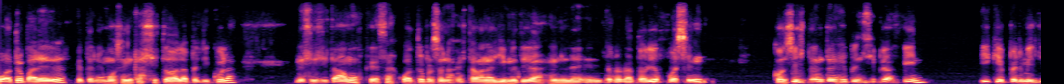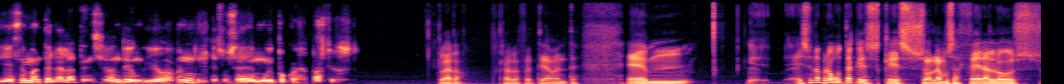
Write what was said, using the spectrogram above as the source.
cuatro paredes que tenemos en casi toda la película, necesitábamos que esas cuatro personas que estaban allí metidas en el interrogatorio fuesen consistentes de principio a fin y que permitiesen mantener la atención de un guion que sucede en muy pocos espacios. Claro, claro, efectivamente. Em, es una pregunta que, es, que solemos hacer a los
